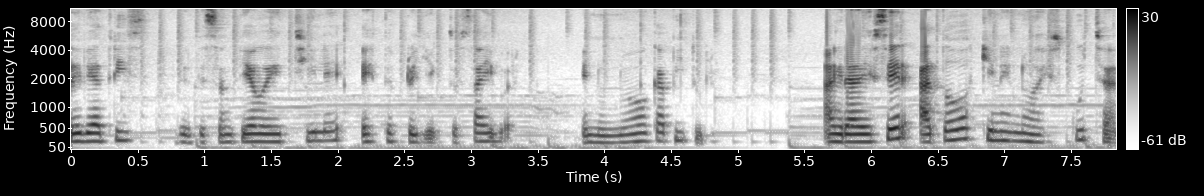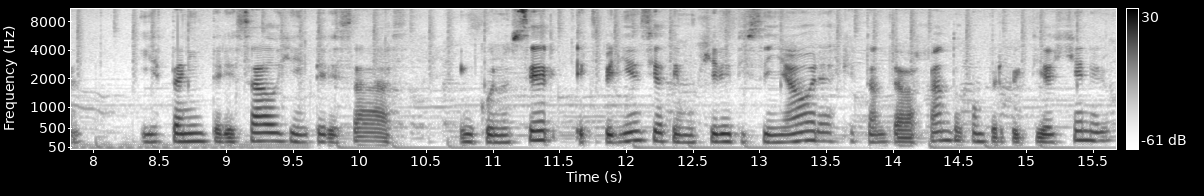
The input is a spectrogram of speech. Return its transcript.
Soy Beatriz desde Santiago de Chile. Este es Proyecto Cyber, en un nuevo capítulo. Agradecer a todos quienes nos escuchan y están interesados y interesadas en conocer experiencias de mujeres diseñadoras que están trabajando con perspectiva de género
